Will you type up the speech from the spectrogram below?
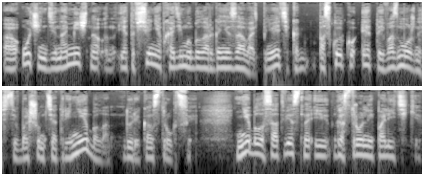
э, очень динамично, и это все необходимо было организовать. Понимаете, как, поскольку этой возможности в Большом театре не было до реконструкции, не было, соответственно, и гастрольной политики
